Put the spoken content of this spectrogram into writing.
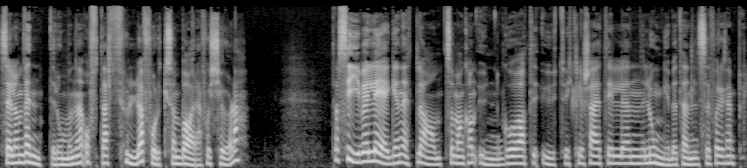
selv om venterommene ofte er fulle av folk som bare er forkjøla. Da sier vel legen et eller annet så man kan unngå at det utvikler seg til en lungebetennelse, for eksempel.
